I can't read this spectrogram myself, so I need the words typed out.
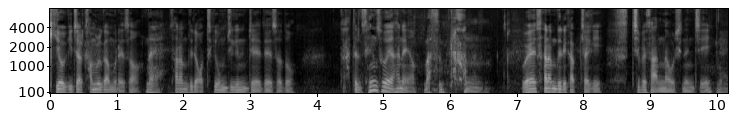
기억이 잘 가물가물해서 네, 사람들이 어떻게 움직이는지에 대해서도 다들 생소해하네요. 맞습니다. 음. 왜 사람들이 갑자기 집에서 안 나오시는지 네.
